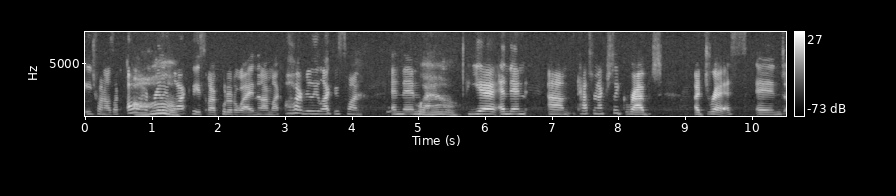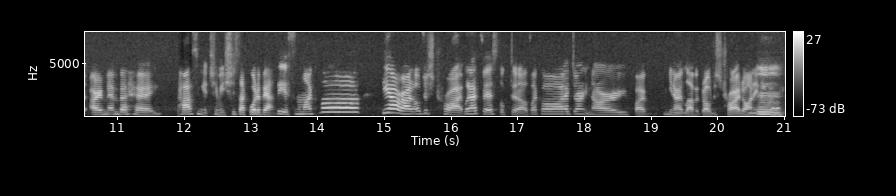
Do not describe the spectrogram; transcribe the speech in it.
each one I was like, oh, I really Oh. like this, and I put it away, and then I'm like, oh, I really like this one, and then wow. yeah, and then um, Catherine actually grabbed a dress, and I remember her passing it to me. She's like, "What about this?" And I'm like, "Oh, yeah, all right, I'll just try it." When I first looked at it, I was like, "Oh, I don't know if I, you know, love it, but I'll just try it on anyway." Mm.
